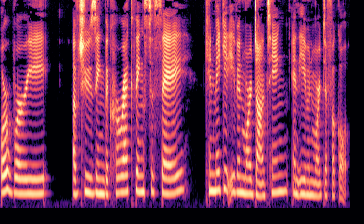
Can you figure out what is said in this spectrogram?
or worry of choosing the correct things to say can make it even more daunting and even more difficult.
